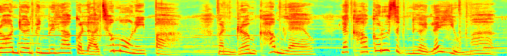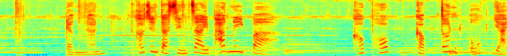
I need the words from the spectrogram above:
รอนเดินเป็นเวลากว่าหลายชั่วโมงในป่า มันเริ่มค่ำแล้ว และเขาก็รู้สึกเหนื่อยและหิวมาก ดังนั้นเขาจึงตัดสินใจพักในป่า เขาพบกับต้นโอ๊กใหญ่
